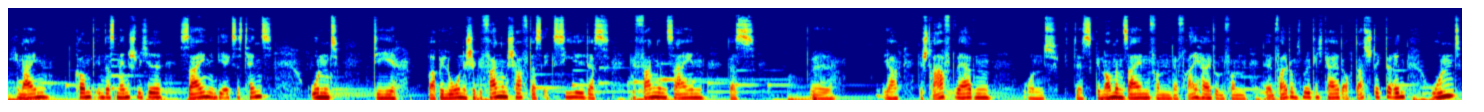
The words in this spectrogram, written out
hineinkommt in das menschliche Sein, in die Existenz und die babylonische Gefangenschaft, das Exil, das Gefangensein, das äh, ja, gestraft werden und das Genommensein von der Freiheit und von der Entfaltungsmöglichkeit, auch das steckt darin. Und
